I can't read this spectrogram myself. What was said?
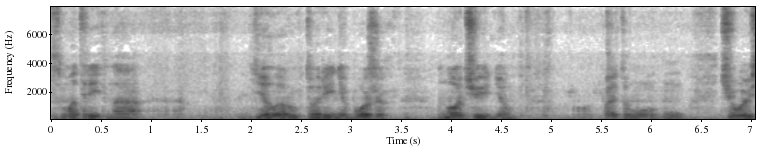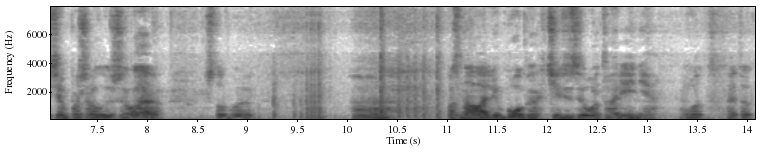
смотреть на дело рук творения Божьих ночью и днем. Вот, поэтому, ну, чего я всем, пожалуй, желаю, чтобы э, познавали Бога через Его творение. Вот этот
